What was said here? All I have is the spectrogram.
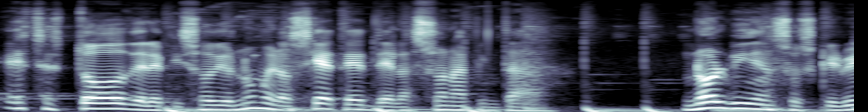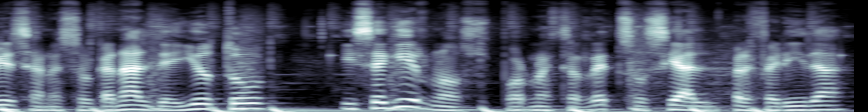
esto es todo del episodio número 7 de La Zona Pintada. No olviden suscribirse a nuestro canal de YouTube y seguirnos por nuestra red social preferida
